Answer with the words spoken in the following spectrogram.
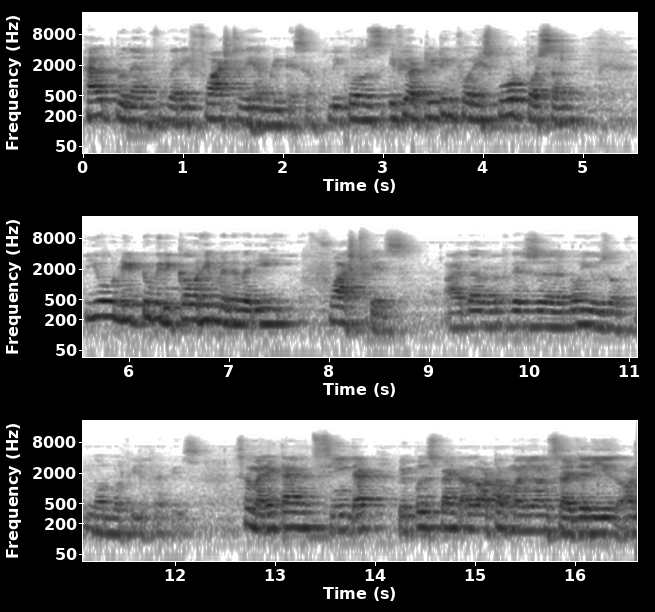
help to them very fast rehabilitation because if you are treating for a sport person you need to be recover him in a very fast phase either there is uh, no use of normal physiotherapies So many times seen that people spend a lot of money on surgeries, on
